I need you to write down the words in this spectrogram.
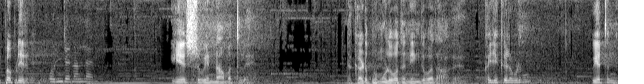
இப்போ எப்படி இருக்கு? கொஞ்சம் நல்லா இயேசுவின் நாமத்திலே இந்த கடுப்பு முழுவதும் நீங்குவதாக கையை கீழே விடுங்க. உயர்த்துங்க.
